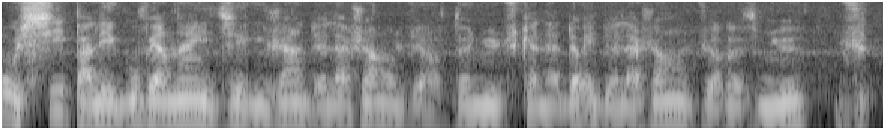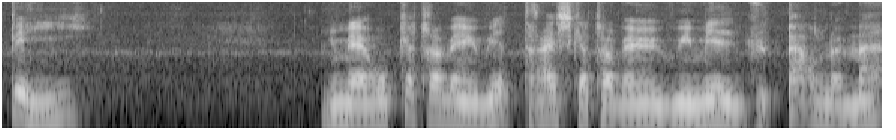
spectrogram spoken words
aussi par les gouvernants et dirigeants de l'Agence du revenu du Canada et de l'Agence du revenu du pays, numéro 88 13 81 8000 du Parlement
